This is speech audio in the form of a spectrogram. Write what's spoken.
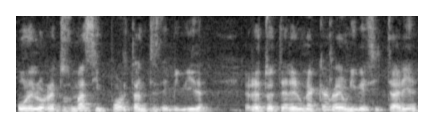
uno de los retos más importantes de mi vida, el reto de tener una carrera universitaria,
